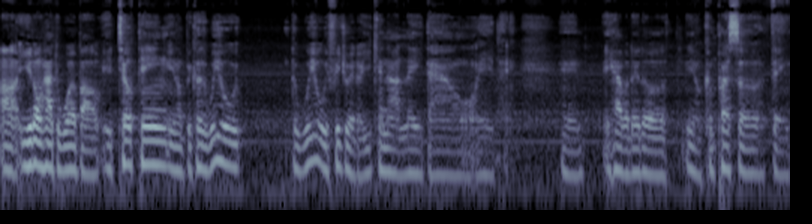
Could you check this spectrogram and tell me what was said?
Uh, you don't have to worry about it tilting, you know, because wheel, the wheel refrigerator, you cannot lay down or anything. And it have a little, you know, compressor thing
